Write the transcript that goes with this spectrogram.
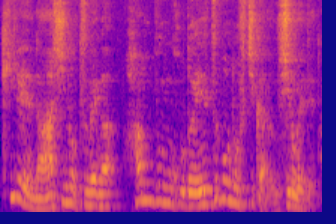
きれいな足の爪が半分ほどえつぼの縁から後ろへ出た。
